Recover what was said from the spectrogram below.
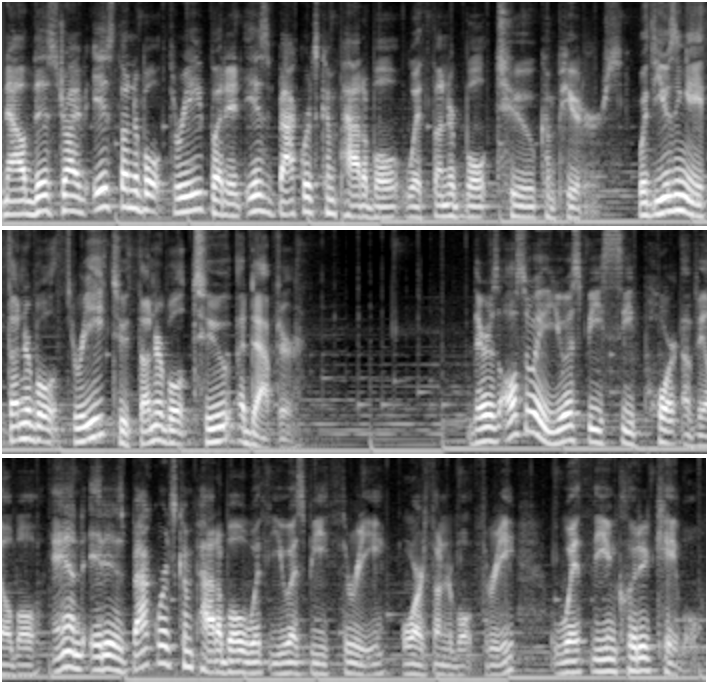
Now this drive is Thunderbolt 3, but it is backwards compatible with Thunderbolt 2 computers, with using a Thunderbolt 3 to Thunderbolt 2 adapter. There is also a USB-C port available, and it is backwards compatible with USB 3 or Thunderbolt 3 with the included cable.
